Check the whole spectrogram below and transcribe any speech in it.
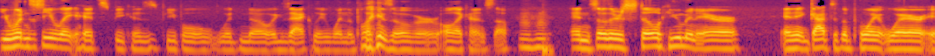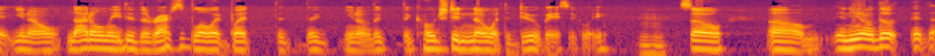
You wouldn't see late hits because people would know exactly when the play is over, all that kind of stuff hmm and so there's still human error and it got to the point where it, you know, not only did the refs blow it, but the, the you know the the coach didn't know what to do basically. Mm-hmm. So, um, and you know, the,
